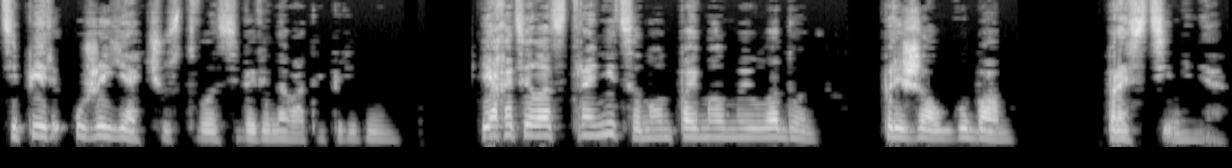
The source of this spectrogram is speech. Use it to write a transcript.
Теперь уже я чувствовала себя виноватой перед ним. Я хотела отстраниться, но он поймал мою ладонь, прижал к губам. «Прости меня».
